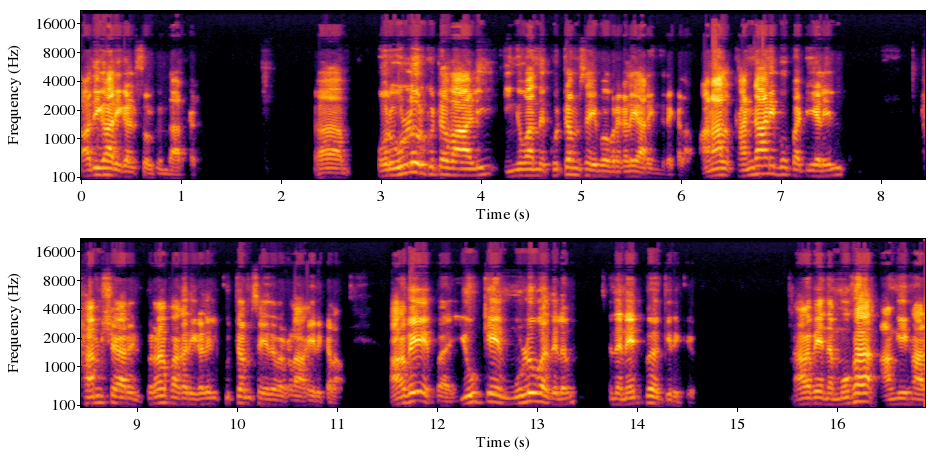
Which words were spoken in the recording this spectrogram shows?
அதிகாரிகள் சொல்கின்றார்கள். ஆஹ், ஒரு உள்ளூர் குற்றவாளி இங்கு வந்து குற்றம் செய்பவர்களை அறிந்திருக்கலாம். ஆனால் கண்காணிப்பு பட்டியலில் ஹம்ஷாரின் பிற பகுதிகளில் குற்றம் செய்தவர்களாக இருக்கலாம். ஆகவே இப்ப யூகே முழுவதிலும் இந்த நெட்வொர்க் இருக்கு. ஆகவே இந்த முக அங்கீகார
